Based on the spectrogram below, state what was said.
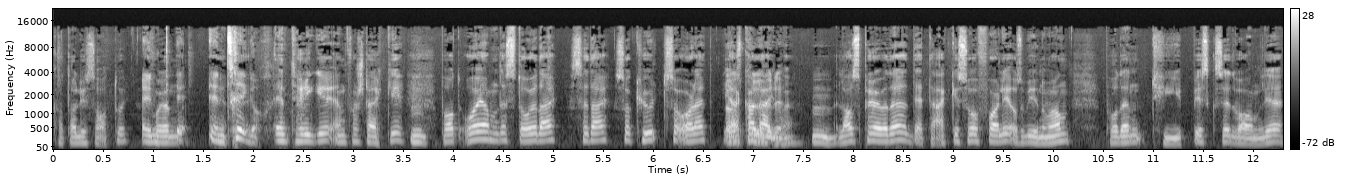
katalysator. En, en, en trigger. en trigger, en forsterker, på at å ja, men det står jo der, se der, så kult, så ålreit, jeg kan er ikke aleine. La oss prøve det, dette er ikke så farlig. Og så begynner man på den typisk sedvanlige,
